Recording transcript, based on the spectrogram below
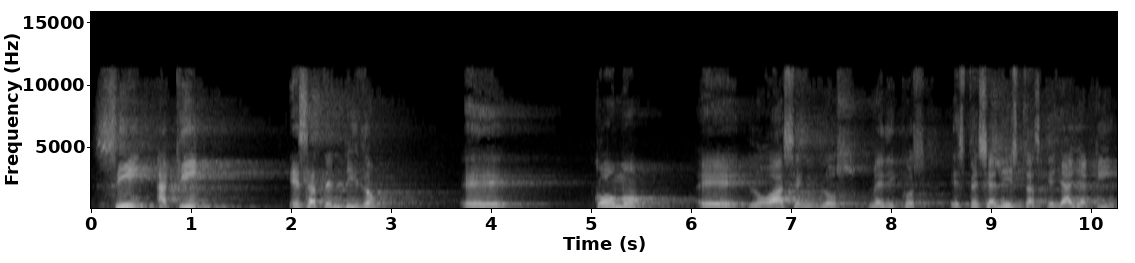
Si aquí es atendido eh, como eh, lo hacen los médicos especialistas que ya hay aquí,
